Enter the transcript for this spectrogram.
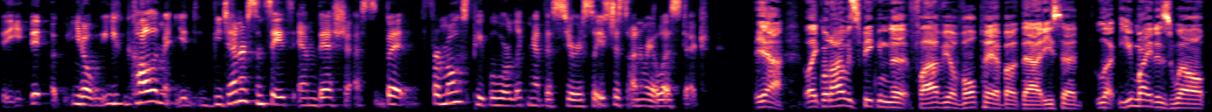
it, you know, you can call them, be generous and say it's ambitious, but for most people who are looking at this seriously, it's just unrealistic. Yeah. Like when I was speaking to Flavio Volpe about that, he said, look, you might as well,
